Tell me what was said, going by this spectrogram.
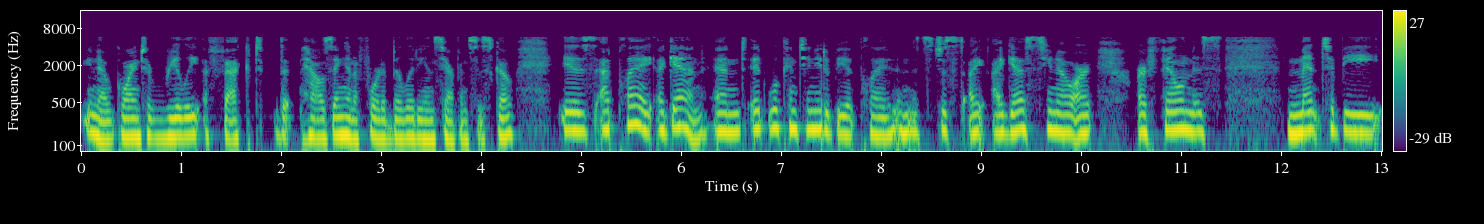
you know going to really affect the housing and affordability in San Francisco, is at play again, and it will continue to be at play. And it's just, I, I guess, you know, our our film is meant to be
